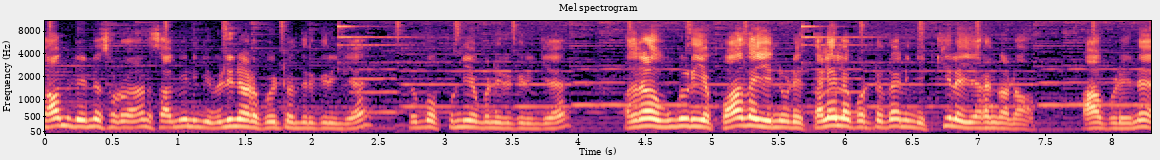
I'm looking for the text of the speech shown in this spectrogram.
சாமிகிட்ட என்ன சொல்கிறாங்கன்னா சாமி நீங்கள் வெளிநாடு போயிட்டு வந்திருக்கிறீங்க. ரொம்ப புண்ணியம் பண்ணியிருக்கிறீங்க. அதனால் உங்களுடைய பாதை என்னுடைய தலையில் பட்டு தான் நீங்கள் கீழே இறங்கணும். அப்படின்னு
